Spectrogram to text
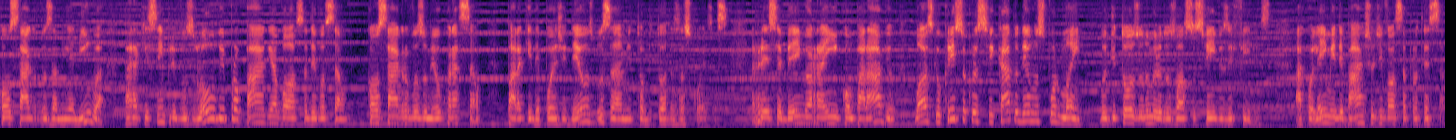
Consagro-vos a minha língua, para que sempre vos louve e propague a vossa devoção. Consagro-vos o meu coração, para que depois de Deus vos ame sobre todas as coisas. Recebei, meu rainha incomparável, vós que o Cristo crucificado deu-nos por mãe, no ditoso número dos vossos filhos e filhas. Acolhei-me debaixo de vossa proteção.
